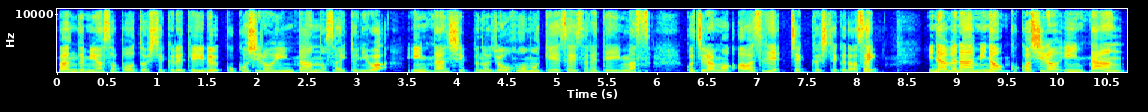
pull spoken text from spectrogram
番組をサポートしてくれているココシロインターンのサイトにはインターンシップの情報も掲載されています。こちらも合わせてチェックしてください。稲村亜美のココシロインターン。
